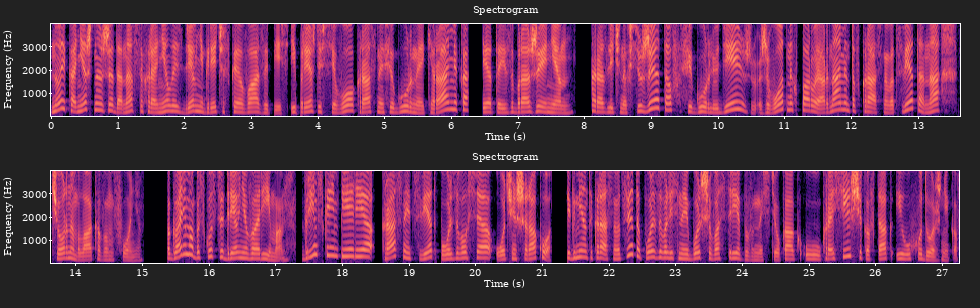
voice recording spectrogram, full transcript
Ну и, конечно же, до нас сохранилась древнегреческая вазопись и прежде всего красная фигурная керамика. Это изображение различных сюжетов, фигур людей, животных, порой орнаментов красного цвета на черном лаковом фоне. Поговорим об искусстве Древнего Рима. В Римской империи красный цвет пользовался очень широко. Пигменты красного цвета пользовались наибольшей востребованностью как у красильщиков, так и у художников.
